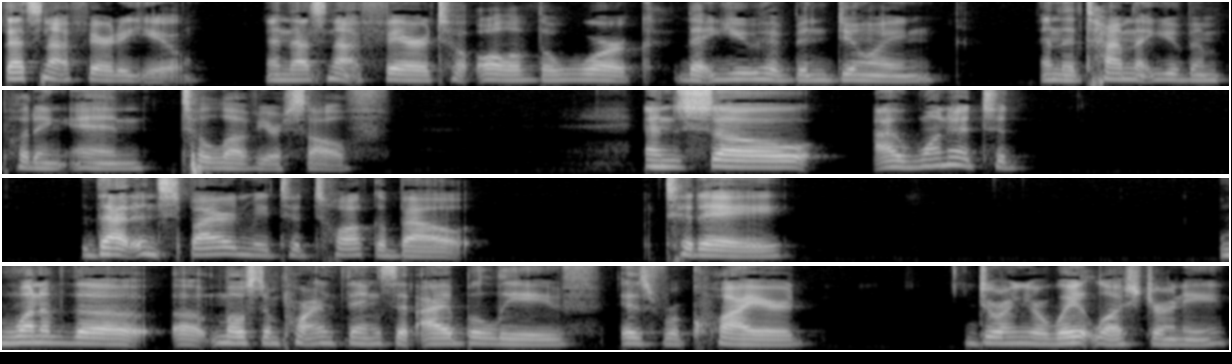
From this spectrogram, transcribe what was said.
That's not fair to you. And that's not fair to all of the work that you have been doing and the time that you've been putting in to love yourself. And so I wanted to that inspired me to talk about today one of the uh, most important things that I believe is required during your weight loss journey,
